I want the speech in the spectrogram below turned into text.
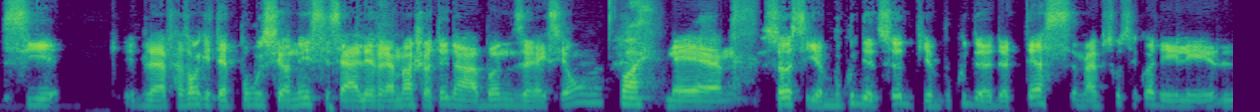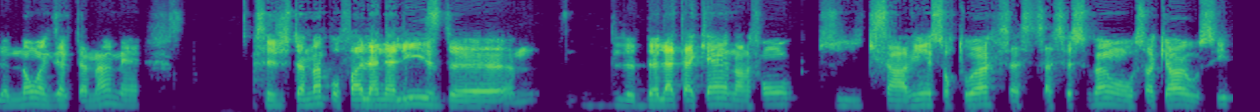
si de la façon qu'il était positionné, si ça allait vraiment choter dans la bonne direction. Ouais. Mais euh, ça, il y a beaucoup d'études, puis il y a beaucoup de, tests. Je ne sais pas c'est quoi le nom exactement, mais c'est justement pour faire l'analyse de, de, l'attaquant, dans le fond, qui, s'en vient sur toi. Ça, se fait souvent au soccer aussi.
